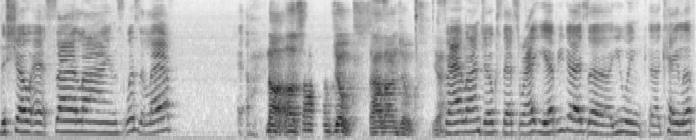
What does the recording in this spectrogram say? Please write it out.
the show at Sidelines. What's it? Laugh. No, uh, sideline jokes. Sideline jokes. Yeah. Sideline jokes. That's right. Yep. You guys, uh, you and uh, Caleb.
